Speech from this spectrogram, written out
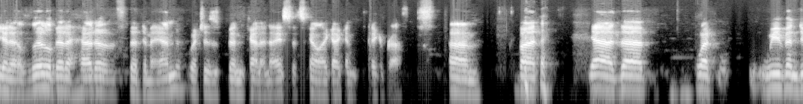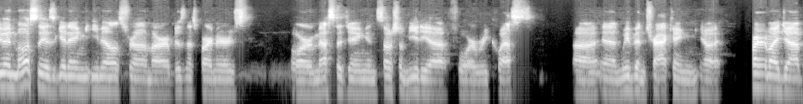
get a little bit ahead of the demand, which has been kind of nice. It's kind of like I can take a breath. Um, but yeah, the what we've been doing mostly is getting emails from our business partners or messaging in social media for requests. Uh, and we've been tracking, you know, part of my job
